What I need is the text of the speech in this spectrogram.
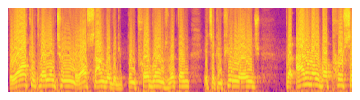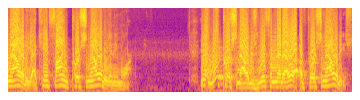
They all can play in tune. They all sound good. They bring programs with them. It's a computer age. But I don't know about personality. I can't find personality anymore. You know, we're personalities. We're from that era of personalities.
